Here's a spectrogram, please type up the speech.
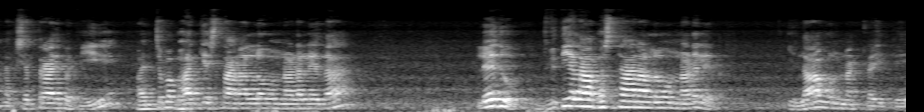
నక్షత్రాధిపతి పంచమ భాగ్య స్థానాల్లో ఉన్నాడా లేదా? లేదు ద్వితీయ లాభస్థానాల్లో ఉన్నాడా లేదా? ఇలా ఉన్నట్లయితే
